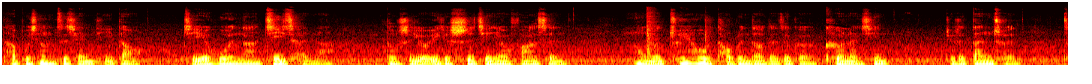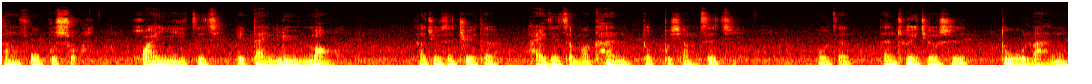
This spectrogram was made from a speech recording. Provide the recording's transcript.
它不像之前提到结婚啊、继承啊，都是有一个事件要发生。那我们最后讨论到的这个可能性，就是单纯丈夫不爽，怀疑自己被戴绿帽，他就是觉得孩子怎么看都不像自己，或者干脆就是赌烂，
